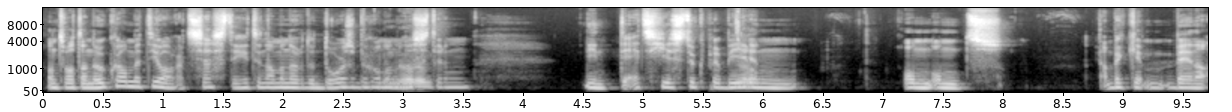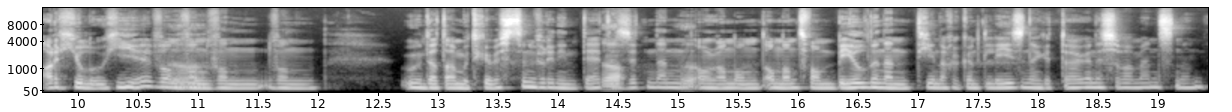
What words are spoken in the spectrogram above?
Want wat dan ook wel met die jaren 60, toen we naar de Doors begonnen luisteren, die een tijdsgeest ook proberen on, ont, ja, bijna archeologie hè, van, Ja. van, van, van hoe dat, dat moet geweest zijn voor die tijd te zitten en aan, aan, aan de hand van beelden en hetgeen dat je kunt lezen en getuigenissen van mensen. En,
